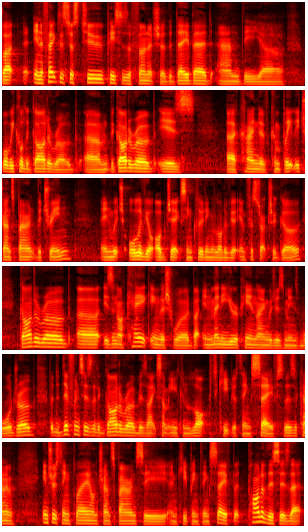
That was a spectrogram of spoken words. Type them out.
but in effect, it's just two pieces of furniture: the daybed and the uh, what we call the garderobe. Um, the garderobe is a kind of completely transparent vitrine in which all of your objects, including a lot of your infrastructure, go. Garderobe uh, is an archaic English word, but in many European languages means wardrobe. But the difference is that a garderobe is like something you can lock to keep your things safe. So there's a kind of interesting play on transparency and keeping things safe. But part of this is that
